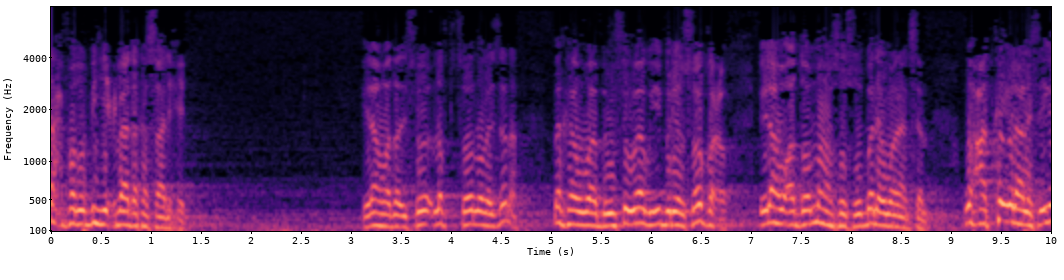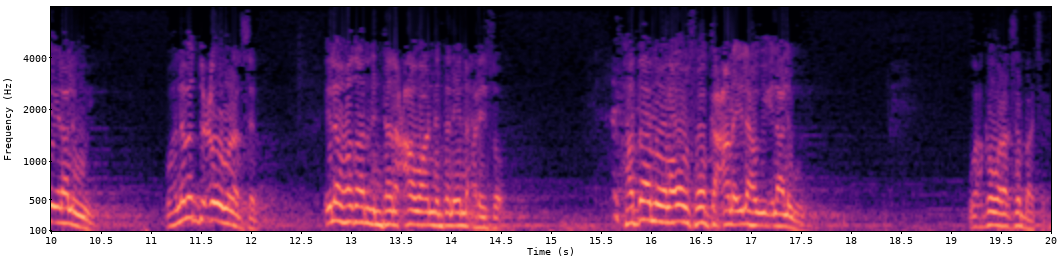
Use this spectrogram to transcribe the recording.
taxfadu bihi cibaadaka saalixiin ilahu haddaad nafta soo noolaysana markaan waa bayso waagu ibriyan soo kaco ilaahu addoommaha suusuubanee wanaagsan. Waxaad ka ilaalisa iga ilaali wey waa laba duco wen wanaagsan. Ilahu haddaan dhintana caawa an dhintana i naxariiso. Haddaan soo kacana ilahu i ilaali wey wax ka wanaagsan baa jira.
